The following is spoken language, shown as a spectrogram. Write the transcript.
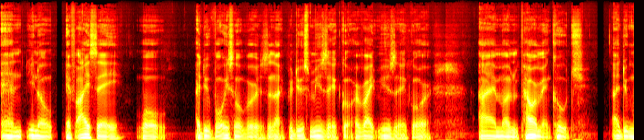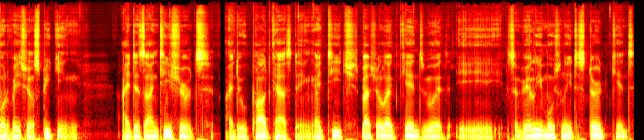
And you know if i say well i do voiceovers and i produce music or I write music or i'm an empowerment coach i do motivational speaking I design T-shirts. I do podcasting. I teach special ed kids with severely emotionally disturbed kids.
